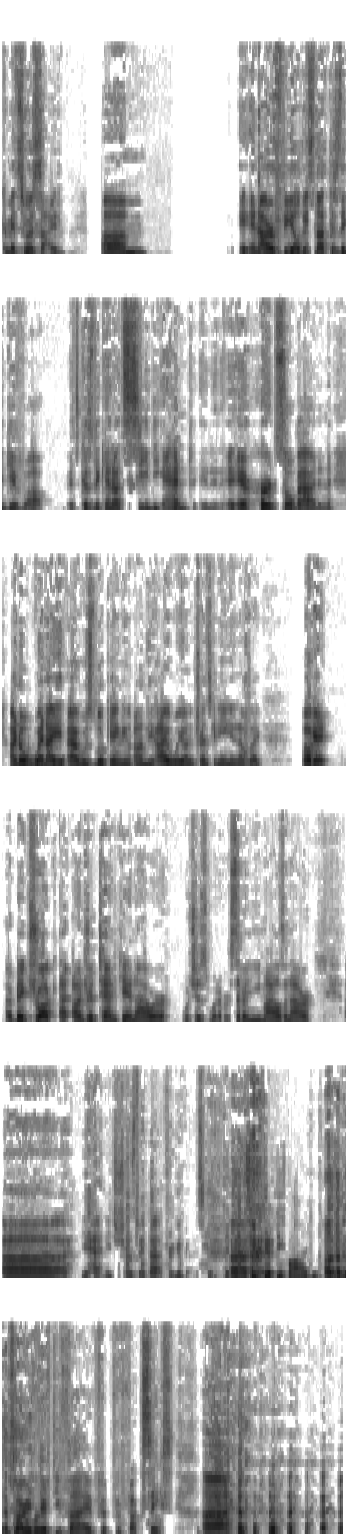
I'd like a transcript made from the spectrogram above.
commits suicide, um, in our field, it's not because they give up it's because they cannot see the end. It, it, it, so bad. And I know when I, I was looking on the highway on the Trans Canadian, I was like, okay, a big truck at 110k an hour, which is whatever 70 miles an hour. Uh, yeah, I need to translate that for you guys. Did uh, say 55? Uh, I'm sorry, Over. 55 for, for fuck's sakes. Uh,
